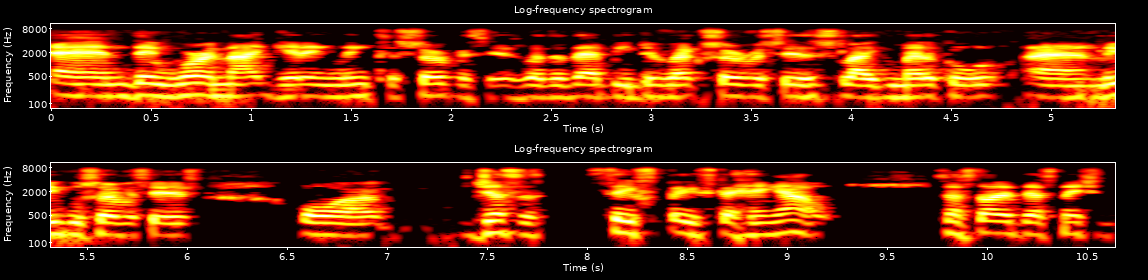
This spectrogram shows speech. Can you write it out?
and they were not getting linked to services, whether that be direct services like medical and legal services or just a safe space to hang out. So I started Destination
